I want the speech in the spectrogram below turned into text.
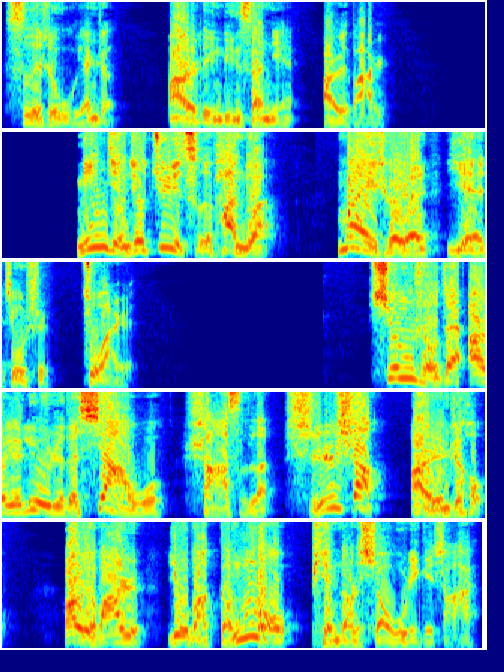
四十五元整。二零零三年二月八日。”民警就据此判断，卖车人也就是作案人。凶手在二月六日的下午杀死了石尚二人之后，二月八日又把耿某骗到了小屋里给杀害。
